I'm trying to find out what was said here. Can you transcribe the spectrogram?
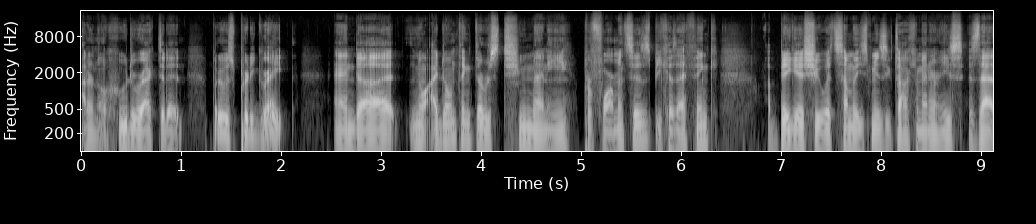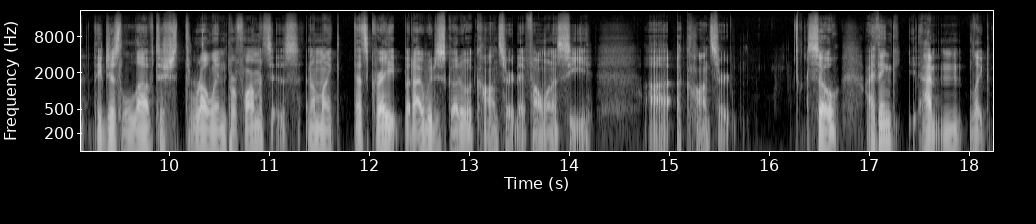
I don't know who directed it, but it was pretty great. And, uh, you know, I don't think there was too many performances because I think a big issue with some of these music documentaries is that they just love to sh- throw in performances. And I'm like, that's great, but I would just go to a concert if I want to see uh, a concert. So I think at like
